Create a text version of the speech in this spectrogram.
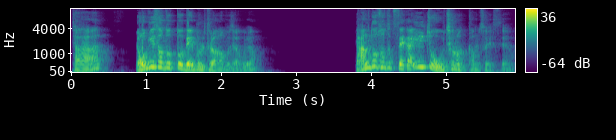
자 여기서도 또 내부를 들어가 보자고요. 양도소득세가 1조 5천억 감소했어요.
